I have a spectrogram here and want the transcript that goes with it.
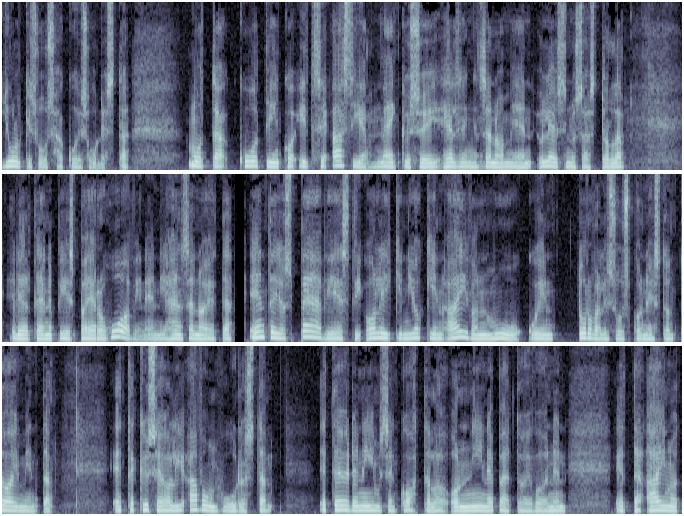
julkisuushakuisuudesta. Mutta kuultiinko itse asia? Näin kysyi Helsingin Sanomien yleisönosastolla edeltäjänne piispa Eero Huovinen ja hän sanoi, että entä jos pääviesti olikin jokin aivan muu kuin turvallisuuskoneiston toiminta, että kyse oli avunhuudosta, että yhden ihmisen kohtalo on niin epätoivoinen, että ainut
